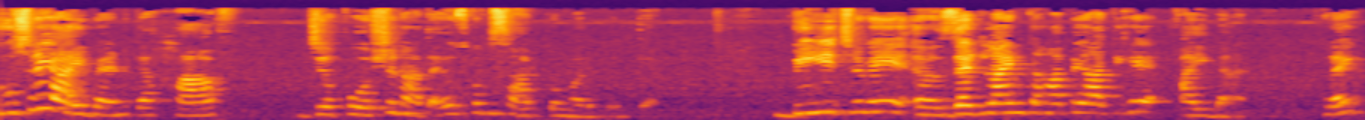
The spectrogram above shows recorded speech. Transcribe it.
दूसरे आई बैंड का हाफ़ जो पोर्शन आता है, उसको हम सार्कोमर बोलते हैं। बीच में जेड लाइन कहाँ पे आती है? आई बैंड राइट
